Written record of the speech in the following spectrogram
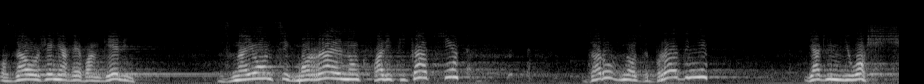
o założeniach Ewangelii, znających moralną kwalifikację zarówno zbrodni, jak i miłości.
